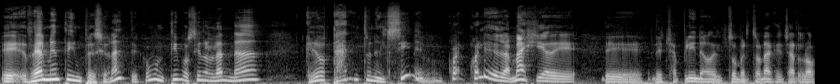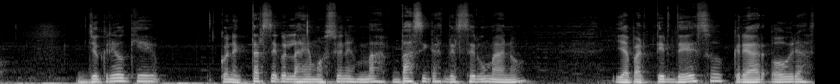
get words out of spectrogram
Eh, realmente impresionante, como un tipo sin hablar nada creó tanto en el cine. ¿Cuál, cuál es la magia de, de, de Chaplin o de su personaje Charlotte? Yo creo que conectarse con las emociones más básicas del ser humano y a partir de eso crear obras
